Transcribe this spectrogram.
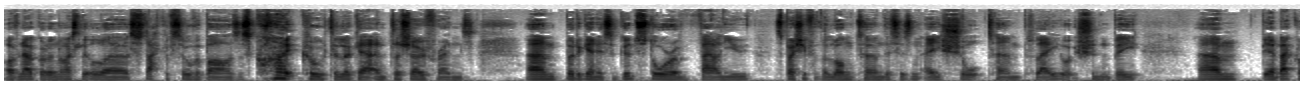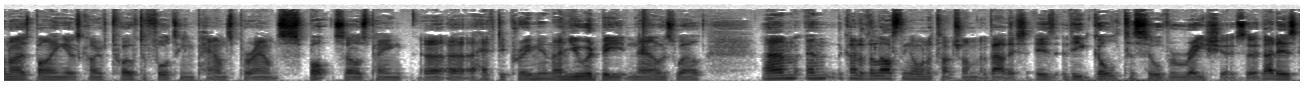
I've now got a nice little uh, stack of silver bars. It's quite cool to look at and to show friends. Um, but again, it's a good store of value, especially for the long term. This isn't a short term play, or it shouldn't be. Um, yeah, back when I was buying, it was kind of twelve to fourteen pounds per ounce spot, so I was paying a, hefty premium, and you would be now as well. Um, and kind of the last thing I want to touch on about this is the gold to silver ratio. So that is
